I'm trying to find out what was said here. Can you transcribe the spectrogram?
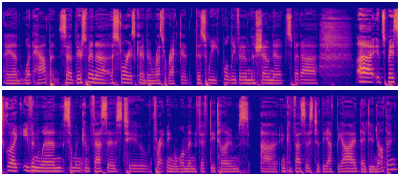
and what happened. So there's been a, a story that's kind of been resurrected this week. We'll leave it in the show notes, but uh, uh, it's basically like even when someone confesses to threatening a woman 50 times uh, and confesses to the FBI, they do nothing.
